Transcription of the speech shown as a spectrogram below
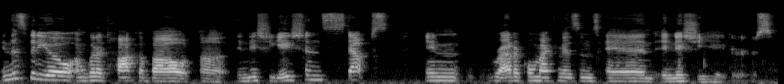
In this video, I'm going to talk about uh, initiation steps in radical mechanisms and initiators.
